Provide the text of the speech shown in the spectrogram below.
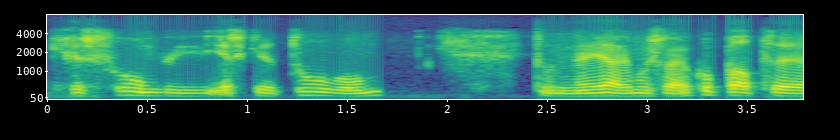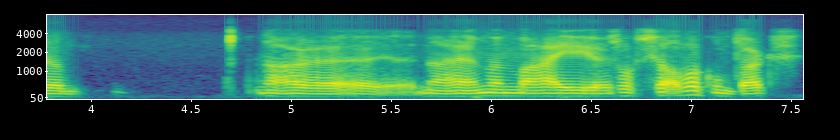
Chris Froome die de eerste keer de Tour won. Toen ja, moesten wij ook op pad naar, naar hem. Maar hij zocht zelf al contact.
